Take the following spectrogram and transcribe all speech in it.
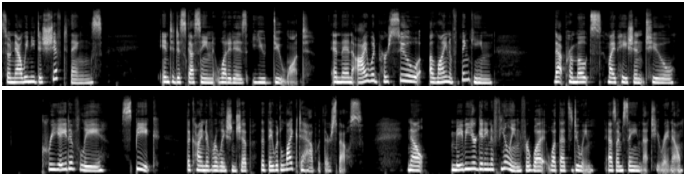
So now we need to shift things into discussing what it is you do want. And then I would pursue a line of thinking that promotes my patient to creatively speak the kind of relationship that they would like to have with their spouse. Now, maybe you're getting a feeling for what, what that's doing as I'm saying that to you right now.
